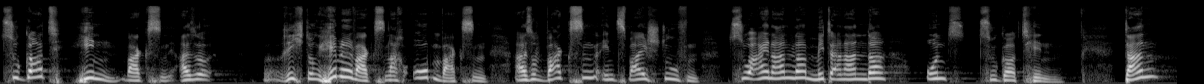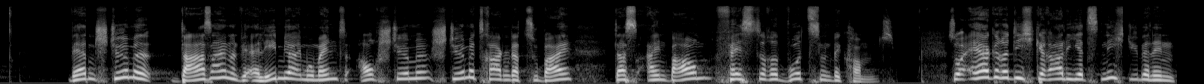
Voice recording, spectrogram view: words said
zu Gott hinwachsen, also Richtung Himmel wachsen, nach oben wachsen, also wachsen in zwei Stufen, zueinander, miteinander und zu Gott hin. Dann werden Stürme da sein und wir erleben ja im Moment auch Stürme. Stürme tragen dazu bei, dass ein Baum festere Wurzeln bekommt. So ärgere dich gerade jetzt nicht über den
